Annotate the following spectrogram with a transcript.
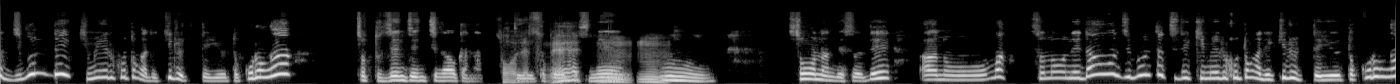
を自分で決めることができるっていうところが、ちょっと全然違うかなっていうところですね。ですね。うんうんうん。そうなんです。で、あのーまあ、その値段を自分たちで決めることができるっていうところが、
